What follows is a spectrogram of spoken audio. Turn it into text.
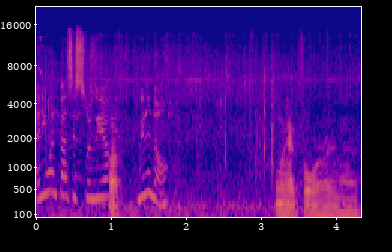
Anyone passes through here? What? We'll know. Only had four. I didn't have.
